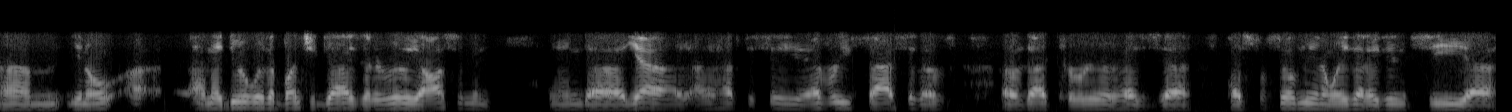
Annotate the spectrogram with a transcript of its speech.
um, you know, uh, and I do it with a bunch of guys that are really awesome and and uh, yeah, I, I have to say every facet of of that career has uh, has fulfilled me in a way that I didn't see uh,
